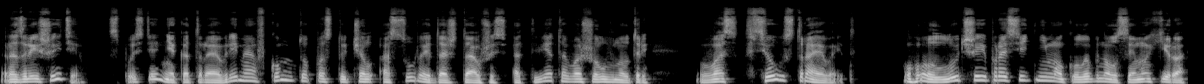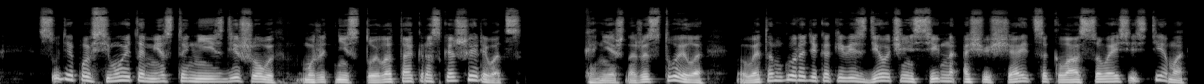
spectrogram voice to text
«Разрешите?» Спустя некоторое время в комнату постучал Асура и, дождавшись ответа, вошел внутрь. «Вас все устраивает?» «О, лучше и просить не мог», — улыбнулся ему Хиро. «Судя по всему, это место не из дешевых. Может, не стоило так раскошеливаться?» Конечно же, стоило. В этом городе, как и везде, очень сильно ощущается классовая система.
